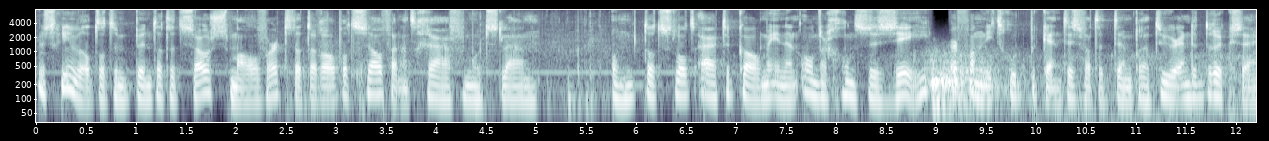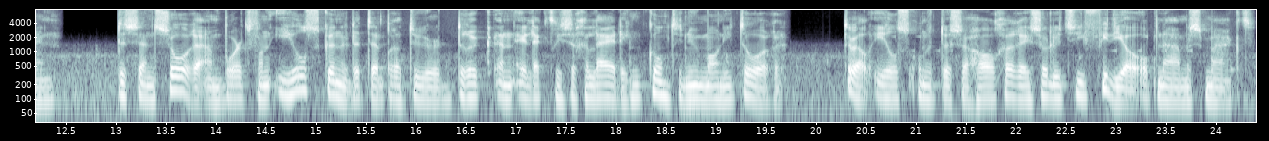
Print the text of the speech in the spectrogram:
Misschien wel tot een punt dat het zo smal wordt dat de robot zelf aan het graven moet slaan. Om tot slot uit te komen in een ondergrondse zee waarvan niet goed bekend is wat de temperatuur en de druk zijn. De sensoren aan boord van Eels kunnen de temperatuur, druk en elektrische geleiding continu monitoren, terwijl Eels ondertussen hoge resolutie videoopnames maakt.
